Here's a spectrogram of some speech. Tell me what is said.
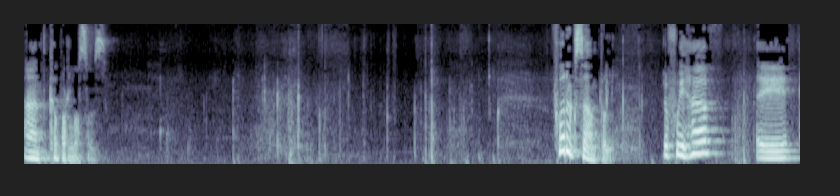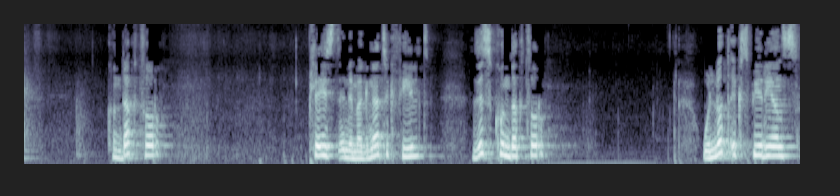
and copper losses. For example, if we have a conductor placed in a magnetic field, this conductor will not experience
